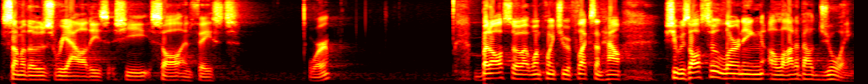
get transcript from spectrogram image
some of those realities she saw and faced were. But also, at one point, she reflects on how she was also learning a lot about joy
